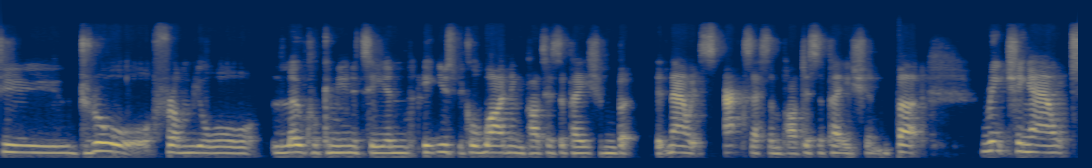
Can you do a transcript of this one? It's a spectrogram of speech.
to draw from your local community, and it used to be called widening participation, but now it's access and participation, but reaching out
